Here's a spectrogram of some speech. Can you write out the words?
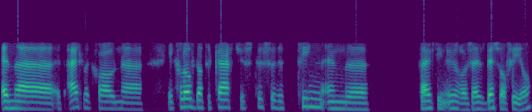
En eh, het eigenlijk gewoon, ik geloof dat de kaartjes tussen de 10 en de 15 euro. Dat is best wel veel.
